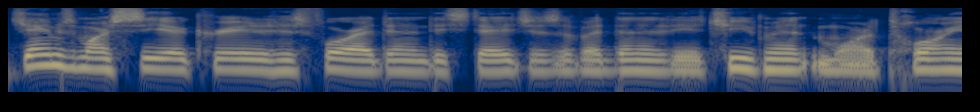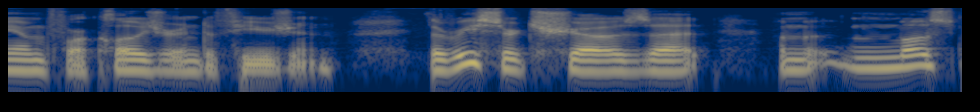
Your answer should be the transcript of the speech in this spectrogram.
James Marcia created his four identity stages of identity achievement, moratorium, foreclosure, and diffusion. The research shows that um, most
